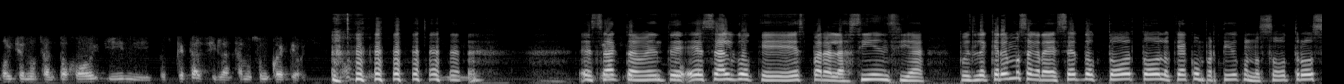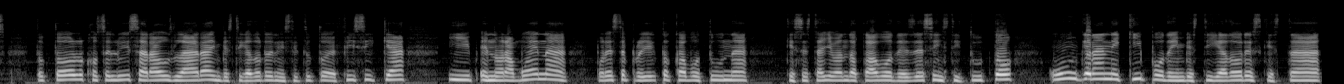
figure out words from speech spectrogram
hoy se nos antojó y, pues qué tal si lanzamos un cohete hoy exactamente es algo que es para la ciencia pues le queremos agradecer, doctor, todo lo que ha compartido con nosotros, doctor José Luis Arauz Lara, investigador del Instituto de Física, y enhorabuena por este proyecto Cabo Tuna que se está llevando a cabo desde ese instituto. Un gran equipo de investigadores que está,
